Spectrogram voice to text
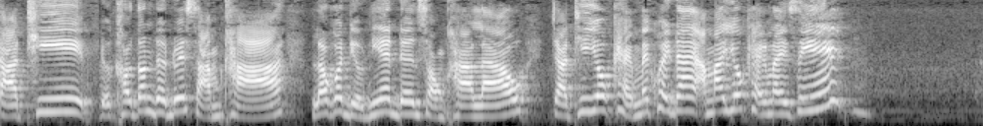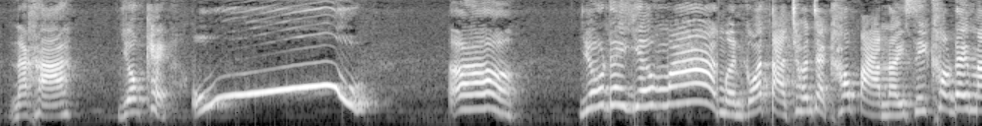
จากที่เขาต้องเดินด้วยสามขา แล้วก็เดี๋ยวนี้เดินสองขาแล้ว จากที่ยกแขนไม่ค่อยได้อาม่ายกแขนหน่อยสินะคะ ยกแขนอู้ อยกได้เยอะมาก เหมือนกับว่าตัดช้อนจากเข้าป่าหน่อยสิเข้าได้ไหม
